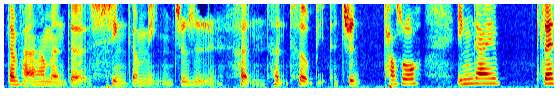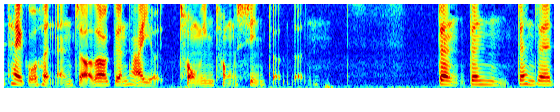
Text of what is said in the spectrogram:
但反正他们的姓跟名就是很很特别，就他说应该。在泰国很难找到跟他有同名同姓的人，但但但在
